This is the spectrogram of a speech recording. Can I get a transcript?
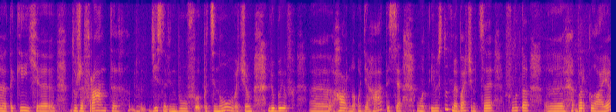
е, такий е, дуже франт. Дійсно, він був поціновувачем, любив е, гарно одягатися. От, і ось тут ми бачимо це фото е, Барклая.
